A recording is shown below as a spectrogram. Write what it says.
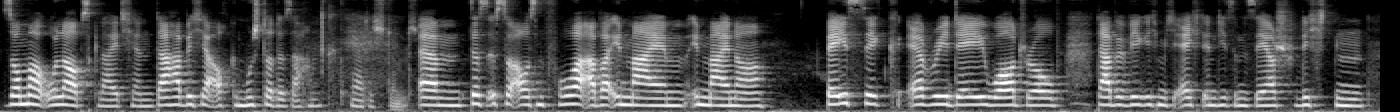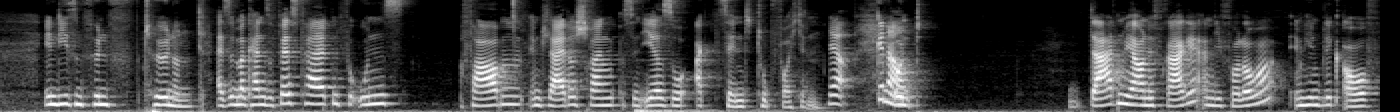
Sommerurlaubskleidchen. Da habe ich ja auch gemusterte Sachen. Ja, das stimmt. Ähm, das ist so außen vor, aber in meinem, in meiner Basic Everyday Wardrobe, da bewege ich mich echt in diesem sehr schlichten in diesen fünf Tönen. Also man kann so festhalten, für uns Farben im Kleiderschrank sind eher so Akzenttupferchen. Ja, genau. Und da hatten wir auch eine Frage an die Follower im Hinblick auf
